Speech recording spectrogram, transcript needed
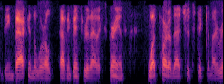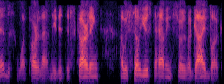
to being back in the world, having been through that experience. What part of that should stick to my ribs? What part of that needed discarding? I was so used to having sort of a guidebook,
